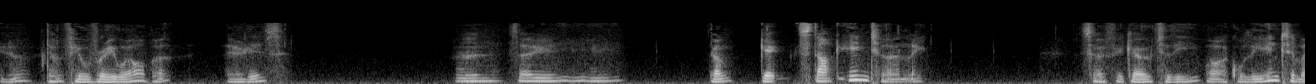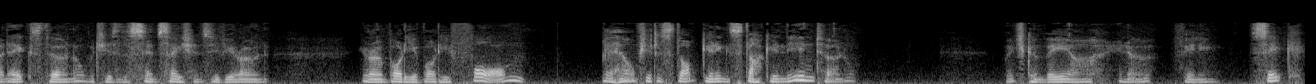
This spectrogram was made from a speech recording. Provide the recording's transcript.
You know, don't feel very well, but there it is. And so you, you don't get stuck internally. So if we go to the what I call the intimate external, which is the sensations of your own your own body, your body form, it helps you to stop getting stuck in the internal, which can be, uh, you know, feeling sick,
